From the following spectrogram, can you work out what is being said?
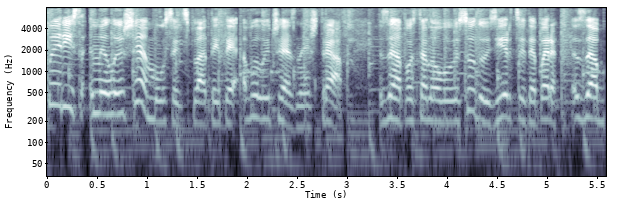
Періс не лише мусить сплатити величезний штраф. За постановою суду зірці тепер заборонено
